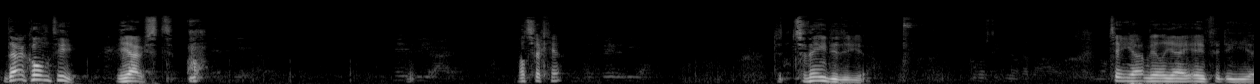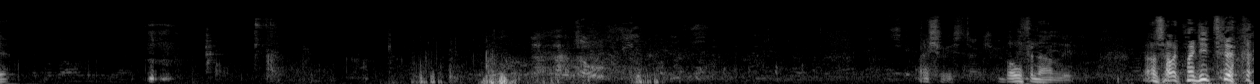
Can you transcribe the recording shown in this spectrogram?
Daar komt hij. Juist. Wat zeg je? De tweede dia. Thea, wil jij even die. Uh... Alsjeblieft. Bovenaan dit. Dan zal ik maar niet terug.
